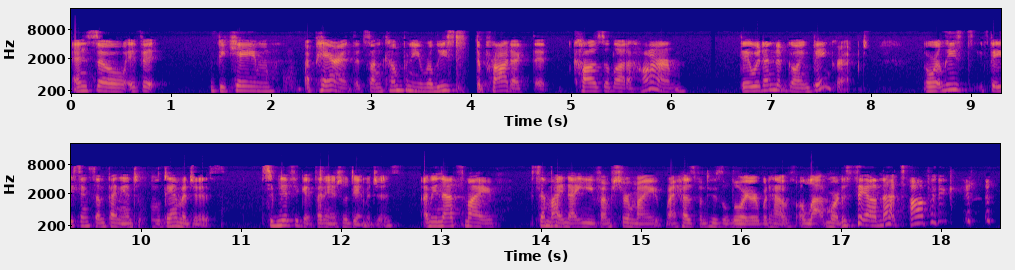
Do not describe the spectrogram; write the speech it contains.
and so if it became apparent that some company released a product that caused a lot of harm, they would end up going bankrupt or at least facing some financial damages, significant financial damages. I mean, that's my semi naive. I'm sure my, my husband, who's a lawyer, would have a lot more to say on that topic.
